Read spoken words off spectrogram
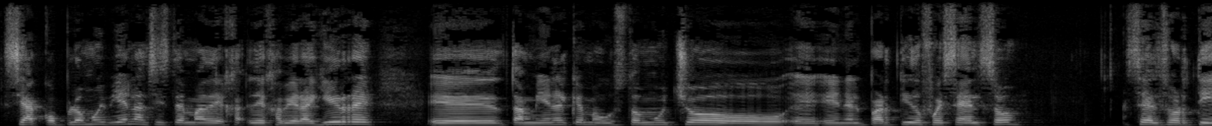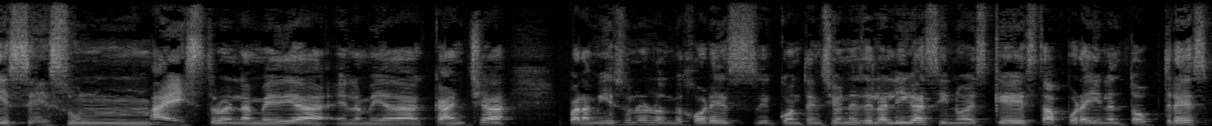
se acopló muy bien al sistema de, Javier Aguirre. también el que me gustó mucho en el partido fue Celso. Celso Ortiz es un maestro en la media, en la media cancha para mí es uno de los mejores eh, contenciones de la liga, si no es que está por ahí en el top 3.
